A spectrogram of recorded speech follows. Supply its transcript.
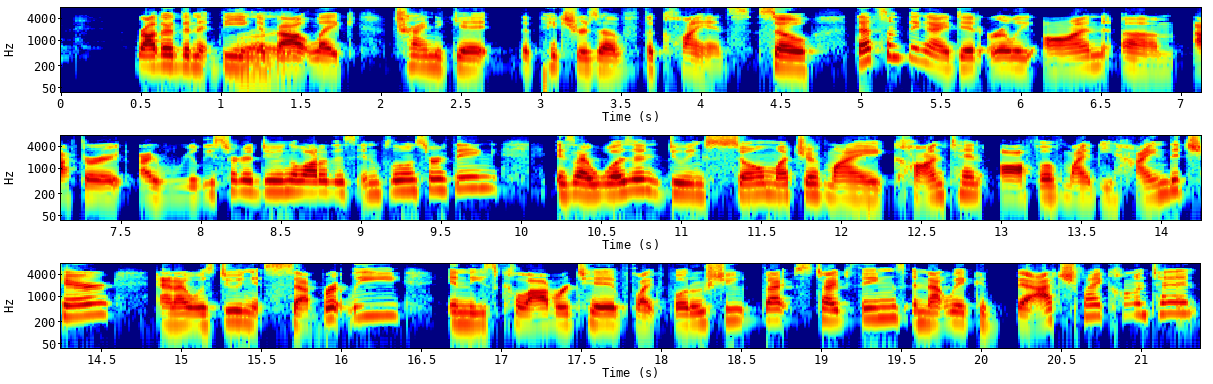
rather than it being Right. about like trying to get the pictures of the clients. So that's something I did early on um, after I really started doing a lot of this influencer thing is I wasn't doing so much of my content off of my behind the chair and I was doing it separately in these collaborative like photo shoot types type things and that way I could batch my content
